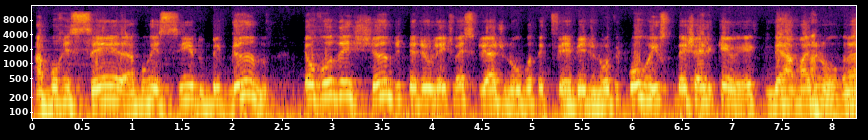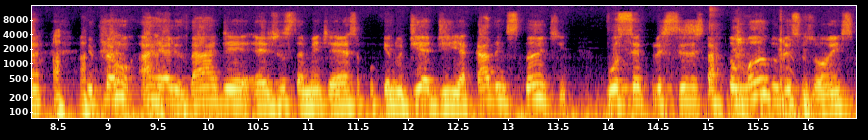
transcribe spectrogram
aborrecer, aborrecido, brigando, eu vou deixando de perder o leite, vai esfriar de novo, vou ter que ferver de novo e corro de deixar ele que, derramar de novo, né? Então, a realidade é justamente essa, porque no dia a dia, a cada instante, você precisa estar tomando decisões,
